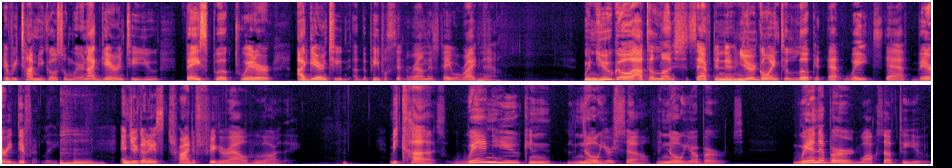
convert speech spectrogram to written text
every time you go somewhere and I guarantee you Facebook, Twitter, I guarantee the people sitting around this table right mm. now. When you go out to lunch this afternoon, you're going to look at that wait staff very differently. Mm-hmm. And you're going to try to figure out who are they? Because when you can know yourself, know your birds, when a bird walks up to you,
